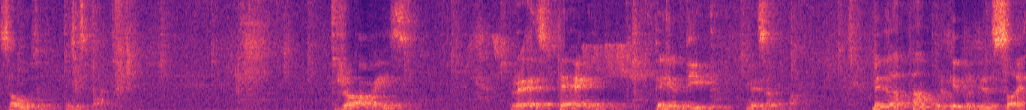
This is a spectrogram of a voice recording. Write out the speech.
só uso o bispote. Jovens, hashtag tenho dito. Meus enfants, por quê? Porque só é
